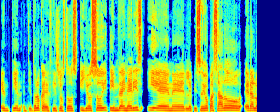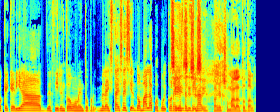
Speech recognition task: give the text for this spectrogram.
entien- entiendo lo que decís los dos y yo soy Team Daenerys y en el episodio pasado era lo que quería decir en todo momento. Porque me la estáis haciendo mala, pues voy con sí, ella hasta sí, el sí, final. sí, lo han hecho mala, total.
